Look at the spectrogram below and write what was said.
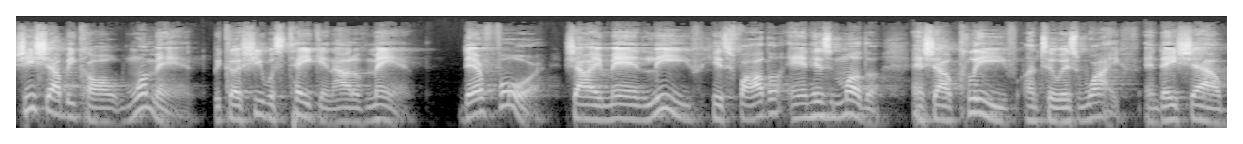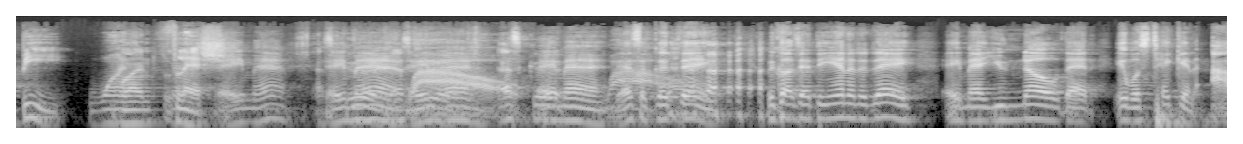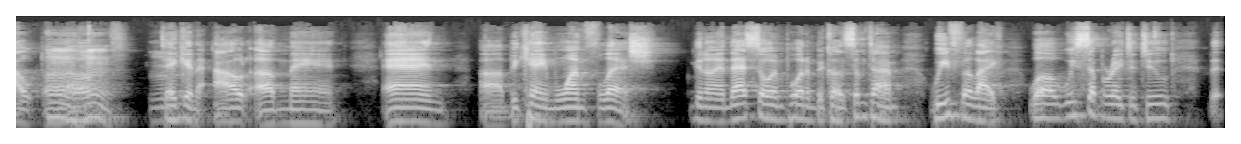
She shall be called woman because she was taken out of man. Therefore shall a man leave his father and his mother and shall cleave unto his wife, and they shall be one, One flesh. flesh. Amen. That's Amen. good. That's Wow. good. That's good. Amen. That's a good thing. because at the end of the day, amen, you know that it was taken out of mm-hmm. taken out of man and uh, became one flesh. You know, and that's so important because sometimes we feel like, well, we separate the two.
